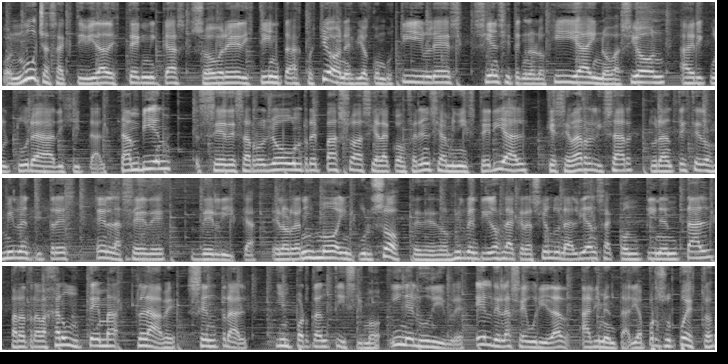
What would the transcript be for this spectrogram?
con muchas actividades técnicas sobre distintas cuestiones, biocombustibles, ciencia y tecnología, innovación, agricultura digital. También se desarrolló un repaso hacia la conferencia ministerial que se va a realizar durante este 2023 en la sede del ICA. El organismo impulsó desde 2022 la creación de una alianza continental para trabajar un tema clave, central, importantísimo, ineludible, el de la seguridad alimentaria. Por supuesto,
